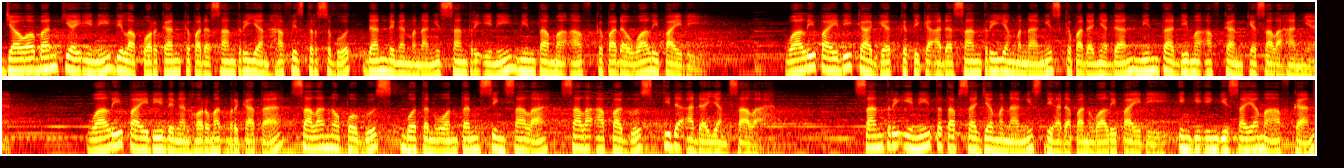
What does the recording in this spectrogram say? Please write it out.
Jawaban kiai ini dilaporkan kepada santri yang hafiz tersebut dan dengan menangis santri ini minta maaf kepada Wali Paidi. Wali Paidi kaget ketika ada santri yang menangis kepadanya dan minta dimaafkan kesalahannya. Wali Paidi dengan hormat berkata, salah nopo Gus, boten wonten sing salah, salah apa Gus, tidak ada yang salah. Santri ini tetap saja menangis di hadapan Wali Paidi, inggi-inggi saya maafkan,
